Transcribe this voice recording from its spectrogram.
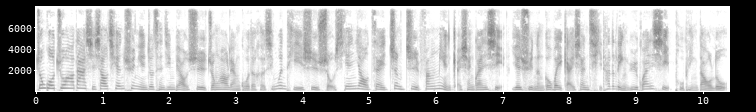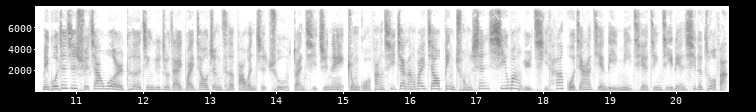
中国驻澳大使肖谦去年就曾经表示，中澳两国的核心问题是，首先要在政治方面改善关系，也许能够为改善其他的领域关系铺平道路。美国政治学家沃尔特近日就在外交政策发文指出，短期之内，中国放弃战狼外交，并重申希望与其他国家建立密切经济联系的做法，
